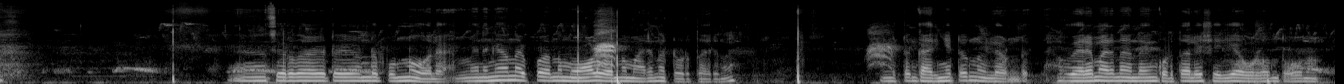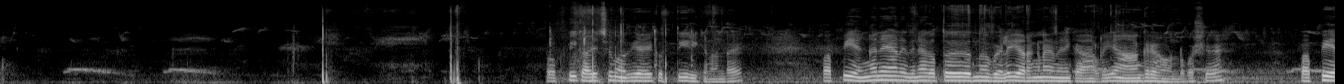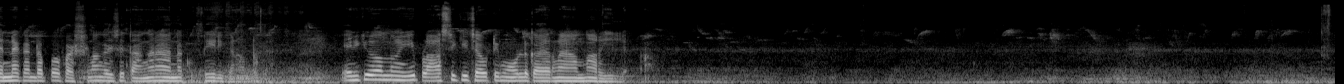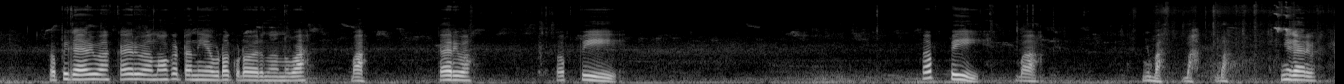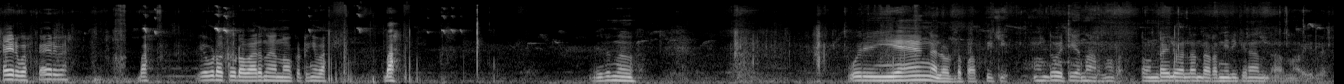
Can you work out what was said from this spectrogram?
ചെറുതായിട്ട് രണ്ട് പുണ്ണ് പോലെ. മെനഞ്ഞാന്ന് ഇപ്പോൾ അന്ന് മോൾ വന്ന് മരുന്നിട്ട് കൊടുത്തായിരുന്നു. എന്നിട്ടും കരിഞ്ഞിട്ടൊന്നുമില്ല. ഉണ്ട്. വേറെ മരുന്ന് എന്തെങ്കിലും കൊടുത്താലേ ശരിയാവുള്ളൂ എന്ന് തോന്നുന്നു പപ്പി കഴിച്ച് മതിയായി കുത്തിയിരിക്കണുണ്ടേ. പപ്പി എങ്ങനെയാണ് ഇതിനകത്ത് നിന്ന് വെളിയിറങ്ങണമെന്ന് എനിക്ക് അറിയാൻ ആഗ്രഹമുണ്ട്. പക്ഷേ പപ്പി എന്നെ കണ്ടപ്പോൾ ഭക്ഷണം കഴിച്ചിട്ട് അങ്ങനെ തന്നെ കുത്തിയിരിക്കണുണ്ട്. എനിക്ക് തോന്നുന്നു ഈ പ്ലാസ്റ്റിക് ചവിട്ടി മുകളിൽ കയറണമെന്ന് അറിയില്ല. പപ്പി കയറി വാ കയറി വാ. നോക്കട്ടെ നീ എവിടെ കൂടെ വരുന്നതെന്ന് വാ വാ. കയറി വാ. പപ്പി. പപ്പി ബാ നീ ബാ ബാ ബാ നീ കയറി കയറി വാ കയറി വാ. ബാ. എവിടെ കൂടെ വരുന്നതെന്ന് നോക്കട്ടെ നീ വാ. ബാ. ഇരുന്ന്. ഒരു ഏങ്ങലുണ്ട് പപ്പിക്ക്. എന്ത് പറ്റിയെന്ന് അറിഞ്ഞത് തൊണ്ടയിൽ വല്ലതും തടഞ്ഞിരിക്കണ എന്താണെന്ന് അറിയില്ല.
